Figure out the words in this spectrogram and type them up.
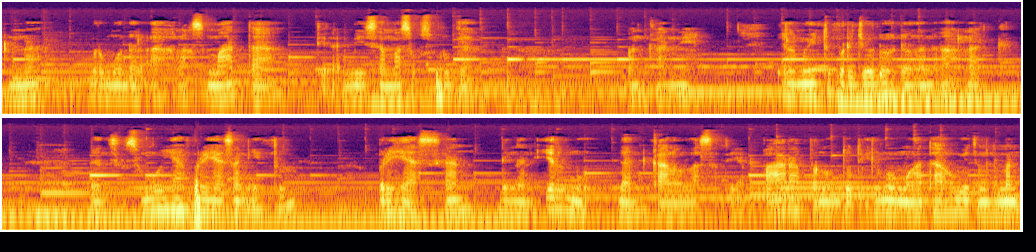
Karena bermodal akhlak semata tidak bisa masuk surga ilmu itu berjodoh dengan akhlak. Dan sesungguhnya perhiasan itu berhiaskan dengan ilmu. Dan kalaulah setiap para penuntut ilmu mengetahui teman-teman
